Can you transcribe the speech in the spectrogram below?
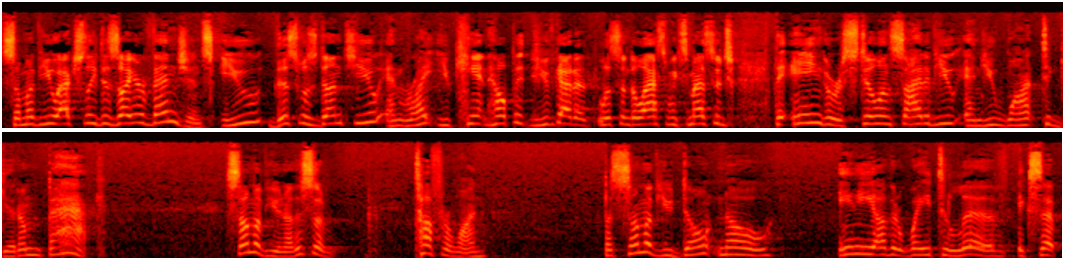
Some of you actually desire vengeance. You, this was done to you, and right, you can't help it. You've got to listen to last week's message. The anger is still inside of you, and you want to get them back. Some of you, now this is a tougher one, but some of you don't know any other way to live except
